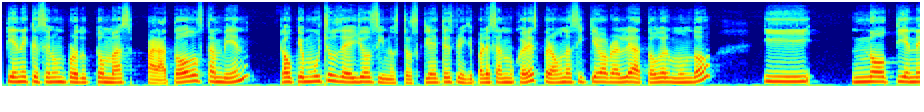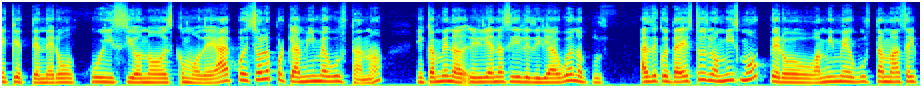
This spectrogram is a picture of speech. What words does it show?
tiene que ser un producto más para todos también, aunque muchos de ellos y nuestros clientes principales sean mujeres, pero aún así quiero hablarle a todo el mundo y no tiene que tener un juicio, no es como de, ah, pues solo porque a mí me gusta, ¿no? En cambio, Liliana sí les diría, bueno, pues haz de cuenta, esto es lo mismo, pero a mí me gusta más el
